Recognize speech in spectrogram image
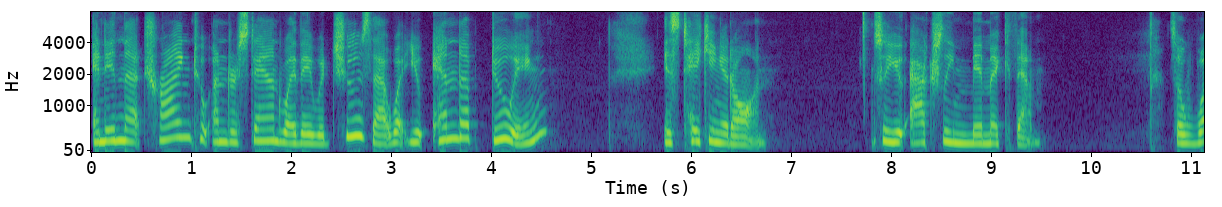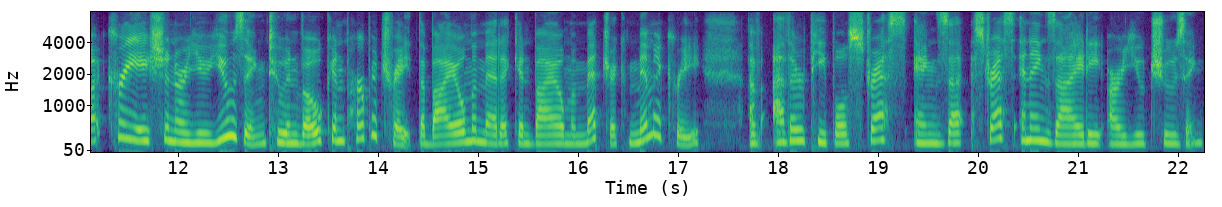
And in that trying to understand why they would choose that, what you end up doing is taking it on. So, you actually mimic them. So, what creation are you using to invoke and perpetrate the biomimetic and biomimetric mimicry of other people's stress, anxi- stress and anxiety are you choosing?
